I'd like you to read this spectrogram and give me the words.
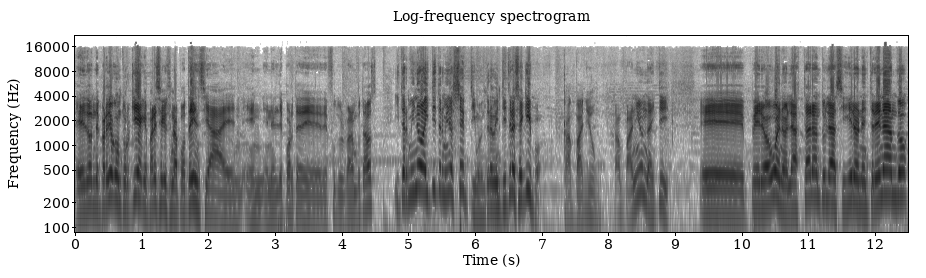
Eh, donde perdió con Turquía, que parece que es una potencia en, en- en el deporte de, de fútbol para amputados. Y terminó, Haití terminó séptimo, entre 23 equipos. Campañón. Campañón de Haití. Eh, pero bueno, las tarántulas siguieron entrenando.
